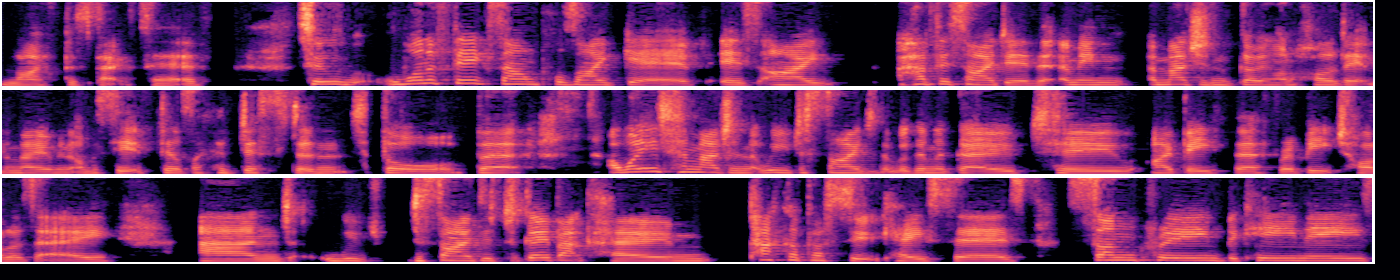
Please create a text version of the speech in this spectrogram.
life perspective. So, one of the examples I give is I have this idea that, I mean, imagine going on holiday at the moment. Obviously, it feels like a distant thought, but I want you to imagine that we've decided that we're going to go to Ibiza for a beach holiday and we've decided to go back home, pack up our suitcases, sun cream, bikinis,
